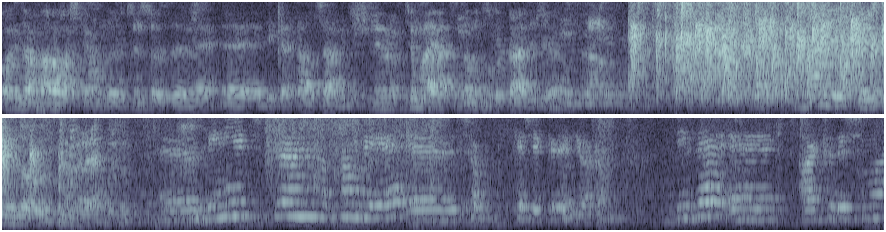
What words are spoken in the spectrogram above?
O yüzden Baro Başkanım da bütün sözlerine e, dikkate alacağını düşünüyorum. Tüm hayatında mutluluklar diliyorum. Görüşlerinizi alalım kameraya. Buyurun. Ee, Beni yetiştiren Hasan Bey'e e, çok teşekkür ediyorum. Bize, e, arkadaşıma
